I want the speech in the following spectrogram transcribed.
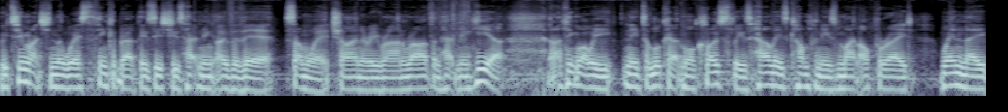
we too much in the West think about these issues happening over there, somewhere, China, Iran, rather than happening here. And I think what we need to look at more closely is how these companies might operate when they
